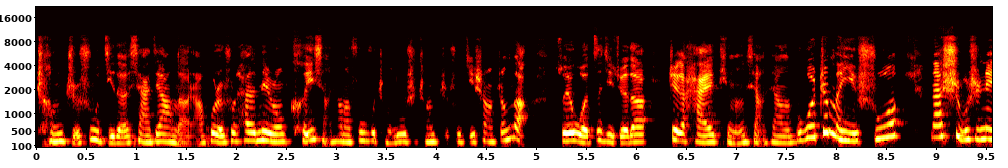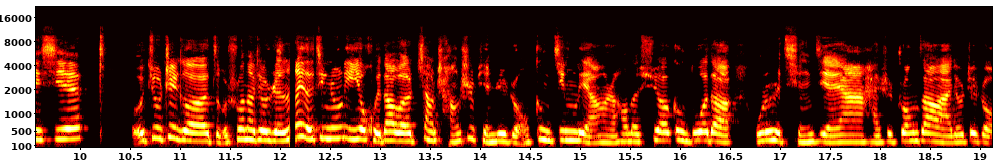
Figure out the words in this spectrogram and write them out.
呈指数级的下降的，然后或者说它的内容可以想象的丰富程度是呈指数级上升的，所以我自己觉得这个还挺能想象的。不过这么一说，那是不是那些？我就这个怎么说呢？就人类的竞争力又回到了像长视频这种更精良，然后呢需要更多的，无论是情节呀还是妆造啊，就是这种。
